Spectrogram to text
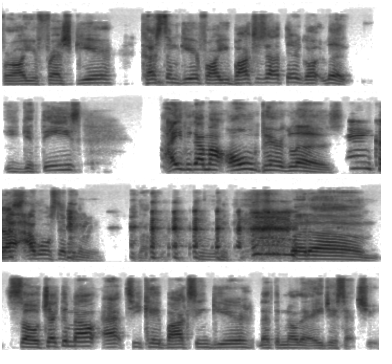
for all your fresh gear, custom gear for all you boxers out there. Go look, you get these I even got my own pair of gloves. I, I, won't step in the ring. No. but um, so check them out at TK Boxing Gear. Let them know that AJ sent you.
